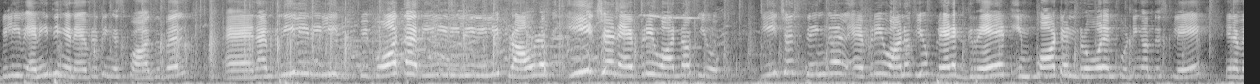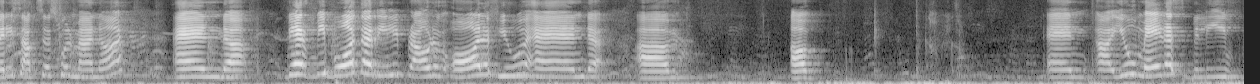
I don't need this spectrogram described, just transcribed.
believe anything and everything is possible. And I'm really, really, we both are really, really, really proud of each and every one of you. Each and single, every one of you played a great, important role in putting up this play in a very successful manner. And uh, we, are, we both are really proud of all of you. And um, uh, and uh, you made us believe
